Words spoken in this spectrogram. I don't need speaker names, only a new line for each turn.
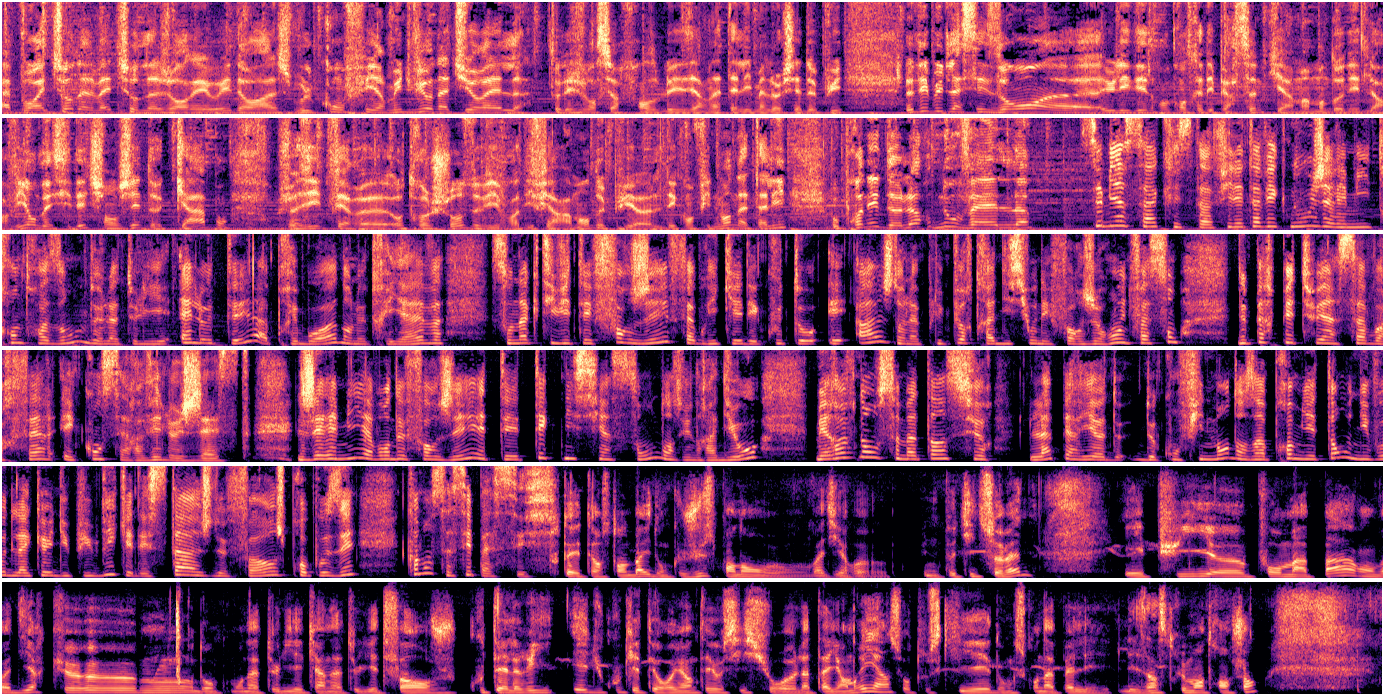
Ah, Pour être chaude, elle va être chaude la journée, oui, Nora, je vous le confirme. Une vue au naturel, tous les jours sur France Bleu. Nathalie Malochet, depuis le début de la saison, euh, a eu l'idée de rencontrer des personnes qui, à un moment donné de leur vie, ont décidé de changer de cap, ont choisi de faire euh, autre chose, de vivre différemment depuis euh, le déconfinement. Nathalie, vous prenez de leurs nouvelles.
C'est bien ça, Christophe. Il est avec nous, Jérémy, 33 ans, de l'atelier LET à Prébois, dans le Trièvre. Son activité forgée, fabriquer des couteaux et haches dans la plus pure tradition des forgerons, une façon de perpétuer un savoir-faire et conserver le geste. Jérémy, avant de forger, était technicien son dans une radio. Mais revenons ce matin sur la période de confinement. Dans un premier temps, au niveau de l'accueil du public et des stages de forge proposés, comment ça s'est passé
tout a été en stand-by, donc juste pendant, on va dire, euh, une petite semaine. Et puis euh, pour ma part, on va dire que hum, donc mon atelier qui est un atelier de forge, coutellerie et du coup qui était orienté aussi sur euh, la taillanderie, hein, sur tout ce qui est donc ce qu'on appelle les, instruments tranchants.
